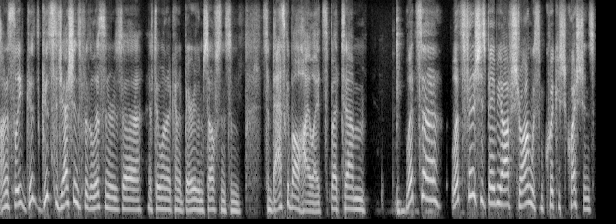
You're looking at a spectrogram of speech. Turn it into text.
Honestly, good good suggestions for the listeners uh, if they want to kind of bury themselves in some some basketball highlights. But um, let's uh, let's finish this baby off strong with some quickish questions.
